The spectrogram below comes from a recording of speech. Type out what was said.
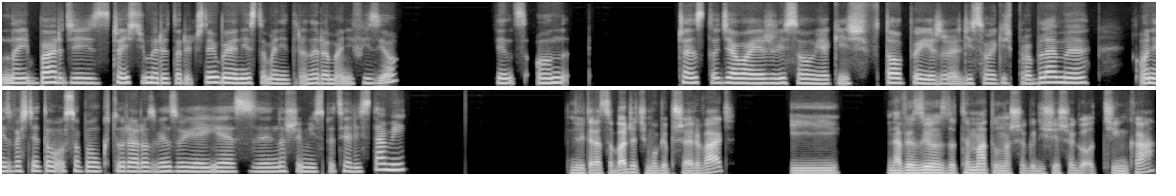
najbardziej z części merytorycznej, bo ja nie jestem ani trenerem, ani fizjo. Więc on często działa, jeżeli są jakieś wtopy, jeżeli są jakieś problemy. On jest właśnie tą osobą, która rozwiązuje je z naszymi specjalistami. No i teraz zobaczę, czy mogę przerwać i nawiązując do tematu naszego dzisiejszego odcinka,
